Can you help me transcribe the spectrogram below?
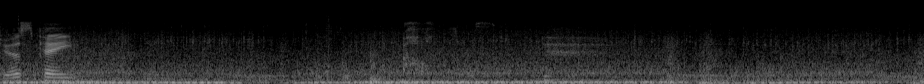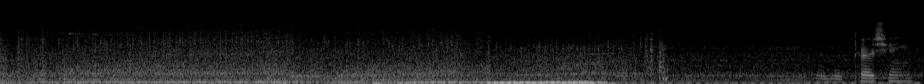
Just pay. Oh. Is it pushing?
